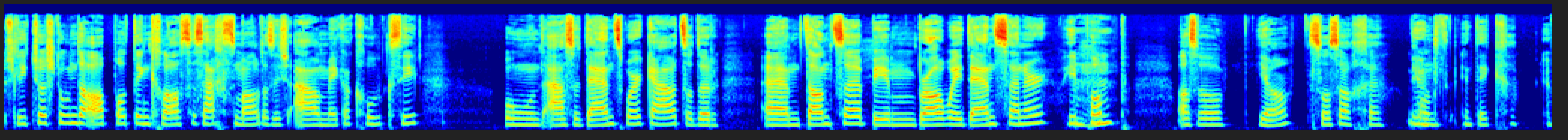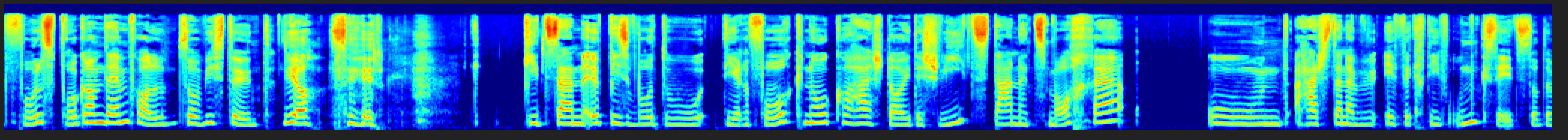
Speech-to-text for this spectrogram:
Schlittschuhstunden angeboten in Klasse sechsmal. Das war auch mega cool. Gewesen und auch so Dance-Workouts oder ähm, Tanzen beim Broadway Dance Center, Hip-Hop. Mhm. Also ja, so Sachen ja. und entdecken. Ein volles Programm in dem Fall, so wie es tönt. Ja, sehr. Gibt es dann etwas, wo du dir vorgenommen hast, hier in der Schweiz dann zu machen und hast es dann effektiv umgesetzt oder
